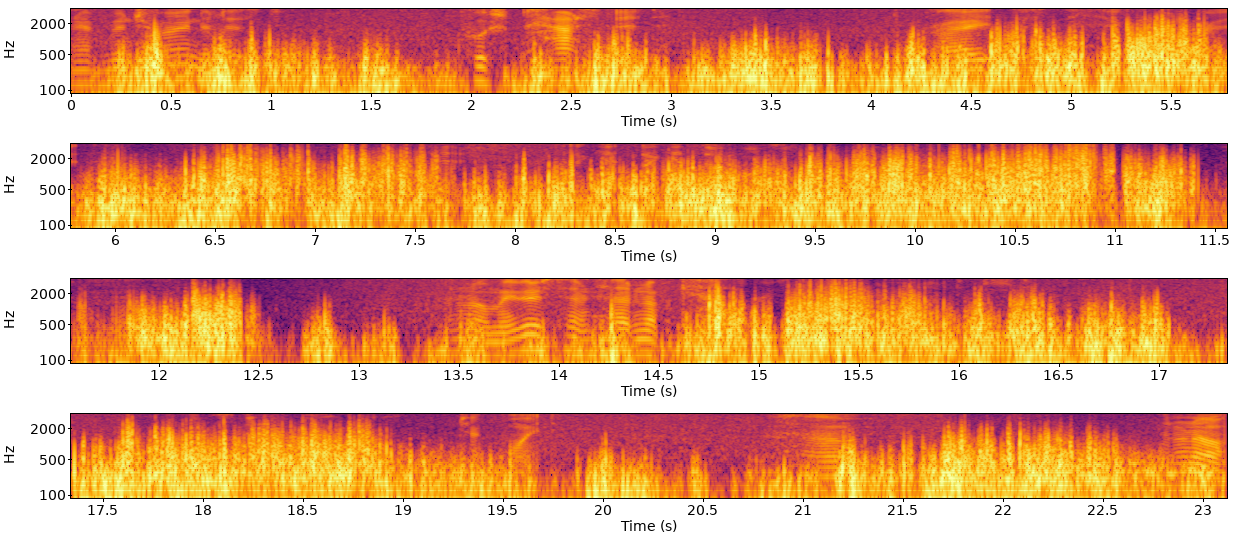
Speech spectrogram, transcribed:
And I've been trying to just push past it. Right? Just ignore it. I get, I get those. I don't know, maybe I just haven't had enough calories to, to eat. Maybe still at the checkpoint. Um, I don't know.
